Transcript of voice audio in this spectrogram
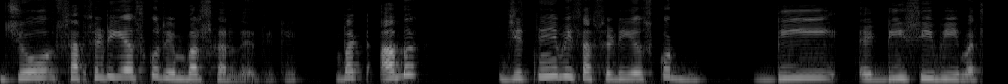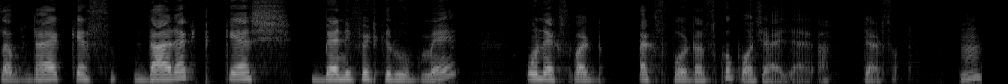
जो सब्सिडी है उसको रिम्बर्स कर देती थी। बट अब जितनी भी सब्सिडी है उसको डी डीसीबी मतलब direct cash direct cash benefit के रूप में उन एक्सपर्ट एक्सपोर्टर्स को पहुँचाया जाएगा। दैट्स ऑल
